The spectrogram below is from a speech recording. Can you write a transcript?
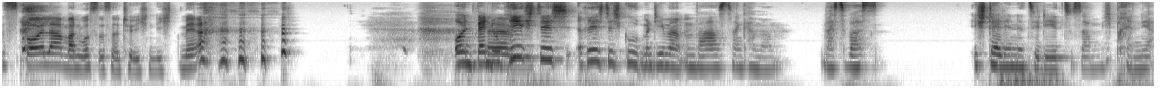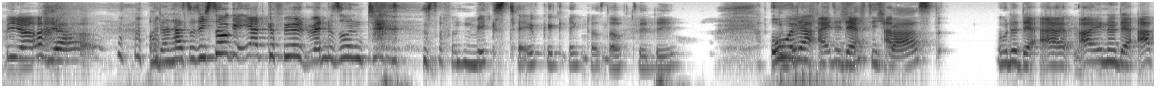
Spoiler, man wusste es natürlich nicht mehr. Und wenn du Ähm. richtig, richtig gut mit jemandem warst, dann kann man, weißt du was? Ich stell dir eine CD zusammen, ich brenne dir an. Ja. Ja. Und dann hast du dich so geehrt gefühlt, wenn du so ein, so ein Mixtape gekriegt hast auf CD. Oder eine der, richtig ab, warst, oder der, äh, eine der ab,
